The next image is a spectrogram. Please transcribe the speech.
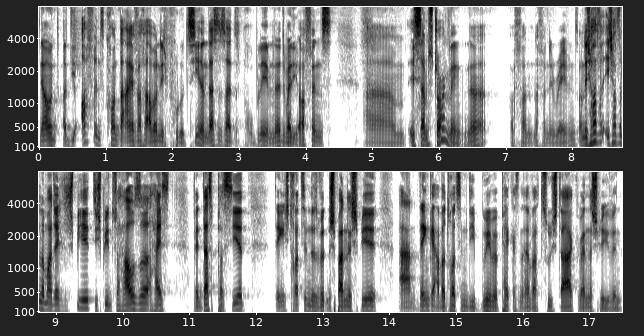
Ja, und und die Offense konnte einfach aber nicht produzieren. Das ist halt das Problem, ne? Weil die Offense ähm, ist am struggling, ne? Von, von den Ravens. Und ich hoffe, ich hoffe, Lamar Jackson spielt. Die spielen zu Hause. Heißt, wenn das passiert, denke ich trotzdem, das wird ein spannendes Spiel. Ähm, denke aber trotzdem, die Green Bay Packers sind einfach zu stark, werden das Spiel gewinnen.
